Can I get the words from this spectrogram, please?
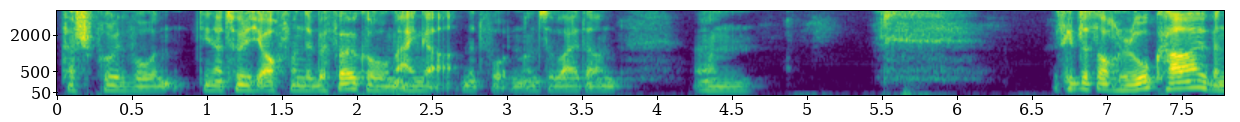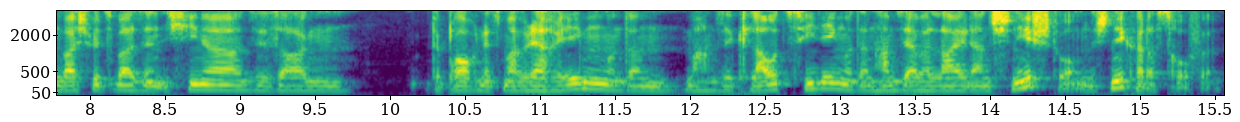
versprüht wurden, die natürlich auch von der Bevölkerung eingeatmet wurden und so weiter. Und ähm, es gibt das auch lokal, wenn beispielsweise in China sie sagen, wir brauchen jetzt mal wieder Regen und dann machen sie Cloud Seeding und dann haben sie aber leider einen Schneesturm, eine Schneekatastrophe.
